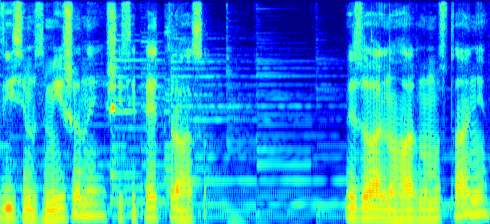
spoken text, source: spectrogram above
8 змішаний, 6,5 траса. В візуально гарному стані.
